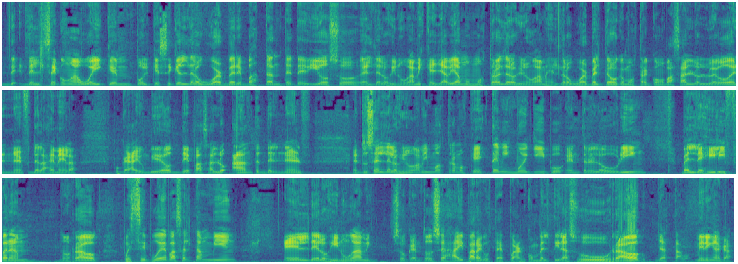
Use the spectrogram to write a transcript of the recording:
del Second Awaken porque sé que el de los Warber es bastante tedioso, el de los Inugamis que ya habíamos mostrado el de los Inugamis, el de los Warber tengo que mostrar cómo pasarlo luego del nerf de la gemela, porque hay un video de pasarlo antes del nerf. Entonces el de los Inugamis mostramos que este mismo equipo entre Lourin, Verdegil y Fram, no Raok, pues se puede pasar también el de los Inugami. So que entonces ahí para que ustedes puedan convertir a su Raok, ya estamos. Miren acá,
